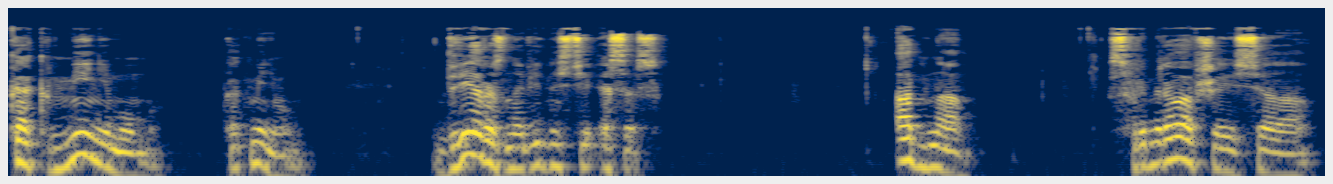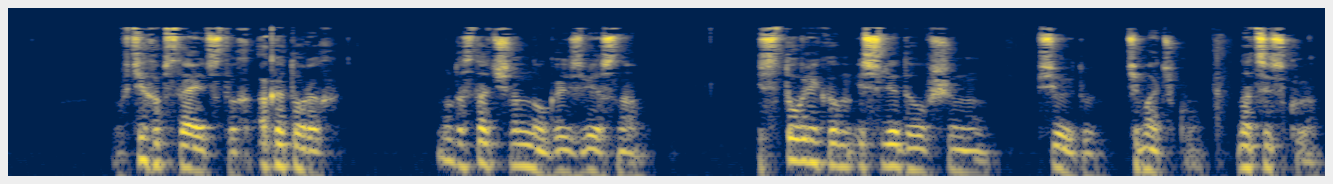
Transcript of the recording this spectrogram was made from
как минимум, как минимум две разновидности СС. Одна сформировавшаяся в тех обстоятельствах, о которых ну, достаточно много известно историкам, исследовавшим всю эту тематику нацистскую.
